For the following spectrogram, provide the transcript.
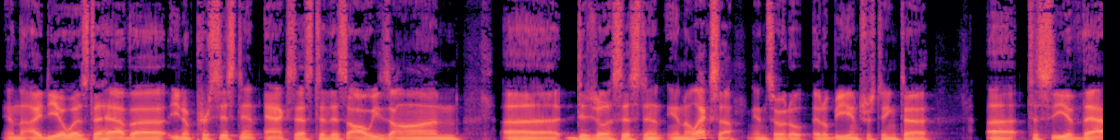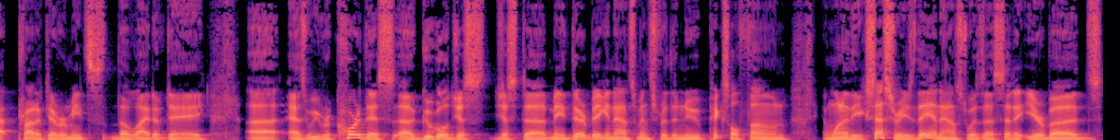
And the idea was to have a you know persistent access to this always on uh, digital assistant in Alexa. And so it'll it'll be interesting to uh, to see if that product ever meets the light of day. Uh, as we record this, uh, Google just just uh, made their big announcements for the new Pixel phone, and one of the accessories they announced was a set of earbuds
